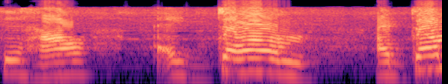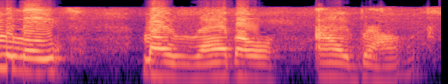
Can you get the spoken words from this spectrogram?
see how I dom I dominate my rebel eyebrows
